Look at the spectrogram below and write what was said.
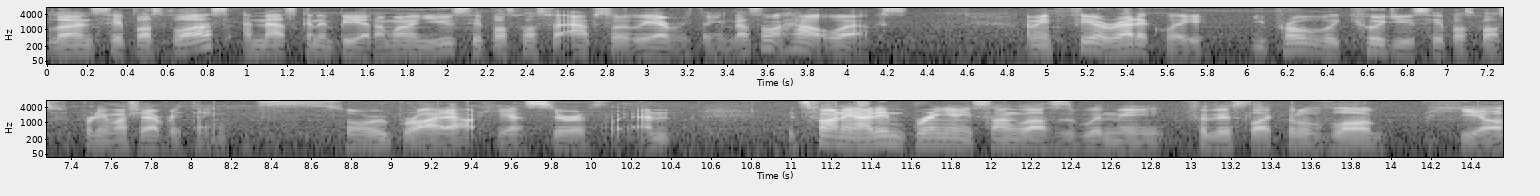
learn C++ and that's going to be it. I'm going to use C++ for absolutely everything. That's not how it works. I mean, theoretically, you probably could use C++ for pretty much everything. It's so bright out here, seriously. And it's funny, I didn't bring any sunglasses with me for this like little vlog here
